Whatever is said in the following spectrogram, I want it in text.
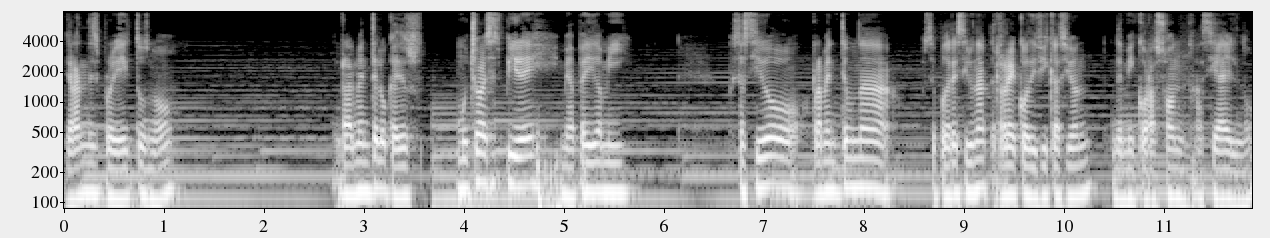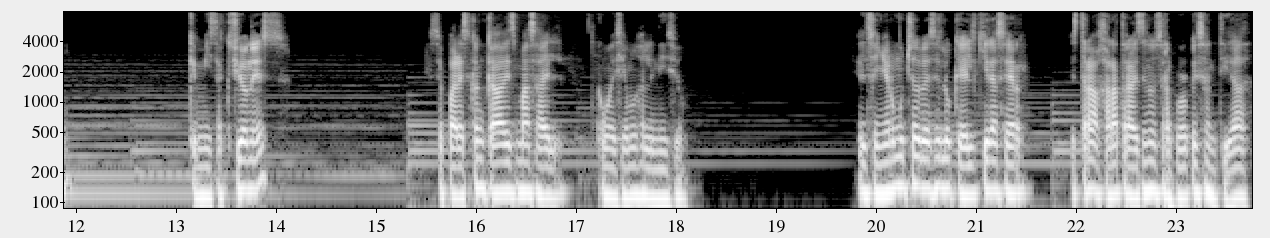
grandes proyectos, ¿no? Realmente lo que Dios muchas veces pide y me ha pedido a mí, pues ha sido realmente una, se podría decir, una recodificación de mi corazón hacia Él, ¿no? Que mis acciones se parezcan cada vez más a Él, como decíamos al inicio. El Señor muchas veces lo que Él quiere hacer es trabajar a través de nuestra propia santidad.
